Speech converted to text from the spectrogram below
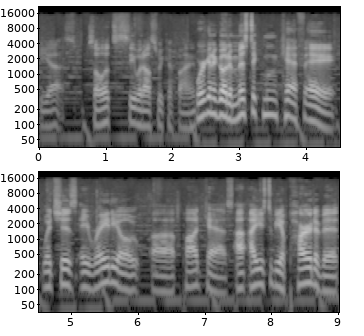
BS. So let's see what else we can find. We're gonna go to Mystic Moon Cafe, which is a radio uh, podcast. I, I, used to be a part of it.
